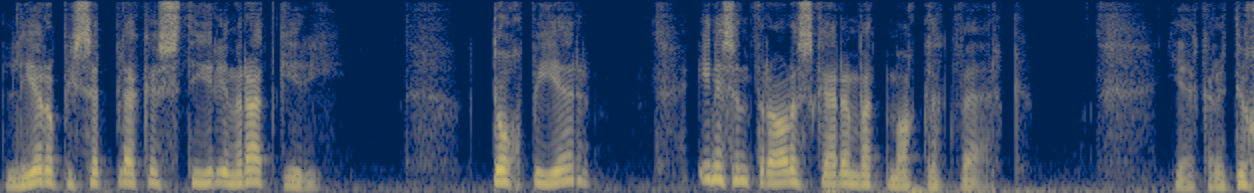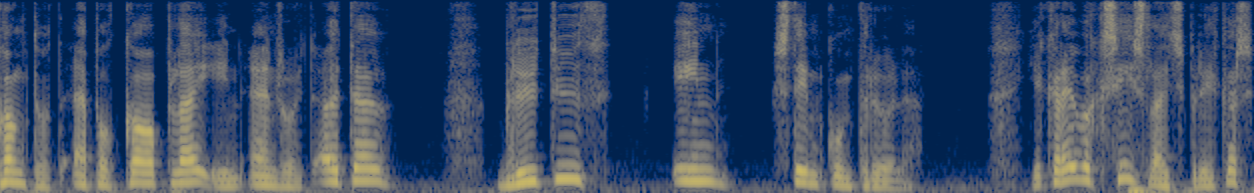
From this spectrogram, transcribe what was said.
leer op die sitplekke stuur en radkierie. Dogbeheer en 'n sentrale skerm wat maklik werk. Jy kry toegang tot Apple CarPlay en Android Auto, Bluetooth en stemkontrole. Jy kry ook 6 luidsprekers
